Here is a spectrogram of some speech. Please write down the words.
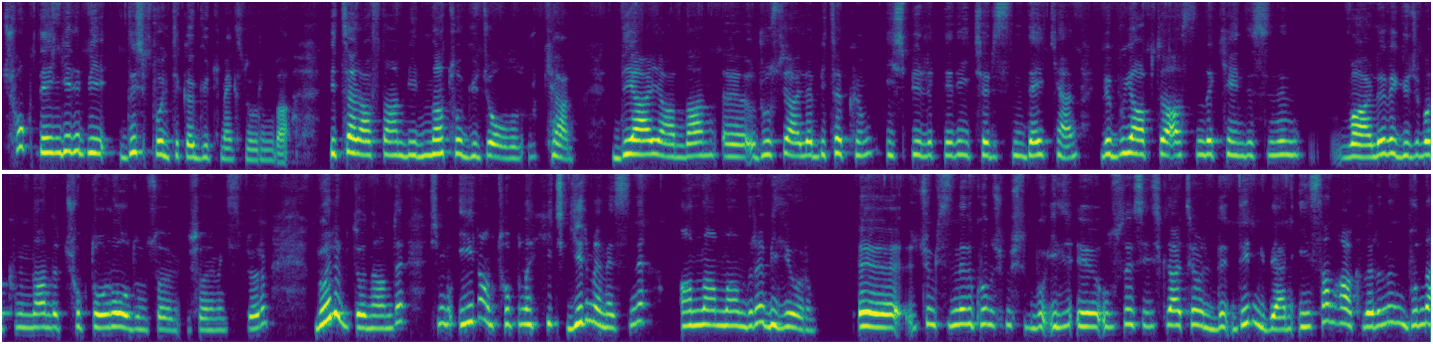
çok dengeli bir dış politika gütmek zorunda. Bir taraftan bir NATO gücü olurken diğer yandan e, Rusya ile bir takım işbirlikleri içerisindeyken ve bu yaptığı aslında kendisinin varlığı ve gücü bakımından da çok doğru olduğunu söyle- söylemek istiyorum. Böyle bir dönemde şimdi bu İran topuna hiç girmemesini anlamlandırabiliyorum. E, çünkü sizinle de konuşmuştuk bu il, e, uluslararası ilişkiler teori de, dediğim gibi yani insan haklarının bunda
